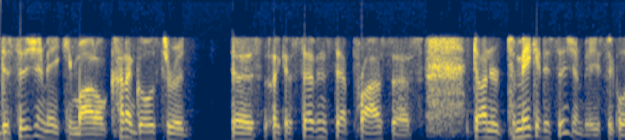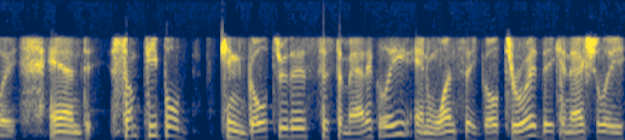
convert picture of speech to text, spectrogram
decision-making model kind of goes through a like a seven step process to under, to make a decision basically and some people can go through this systematically, and once they go through it, they can actually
